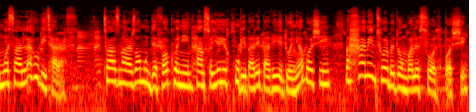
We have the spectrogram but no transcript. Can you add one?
مسلح و بیطرف. تا از مرزامون دفاع کنیم همسایه خوبی برای بقیه دنیا باشیم و همینطور به دنبال صلح باشیم.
